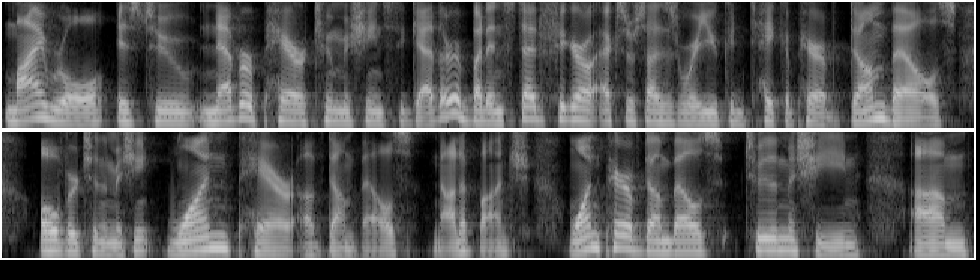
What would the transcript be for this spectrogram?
my role is to never pair two machines together, but instead figure out exercises where you can take a pair of dumbbells over to the machine, one pair of dumbbells, not a bunch, one pair of dumbbells to the machine. Um,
